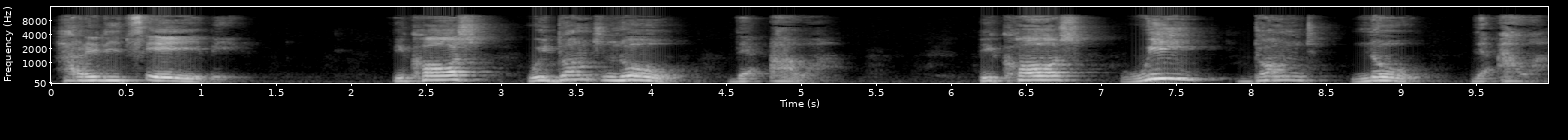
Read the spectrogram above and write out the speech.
ha re di tsebe. Because we don't know the hour. Because we don't know the hour.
